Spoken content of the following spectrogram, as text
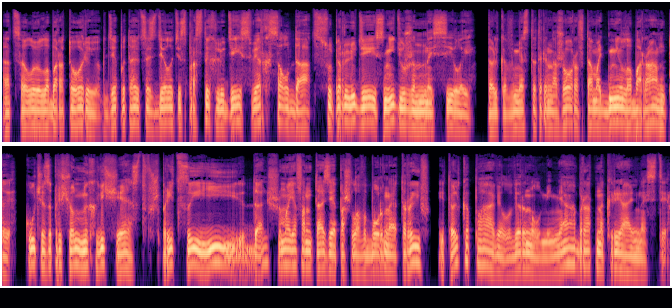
а целую лабораторию, где пытаются сделать из простых людей сверхсолдат, суперлюдей с недюжинной силой. Только вместо тренажеров там одни лаборанты, куча запрещенных веществ, шприцы и... Дальше моя фантазия пошла в бурный отрыв, и только Павел вернул меня обратно к реальности.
